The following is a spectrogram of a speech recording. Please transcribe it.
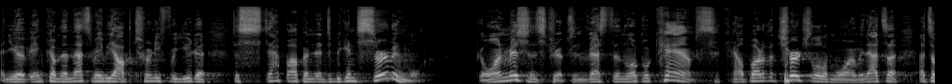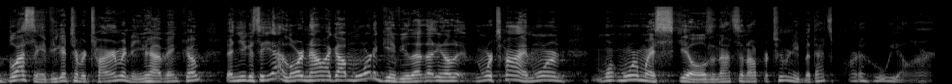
and you have income, then that's maybe an opportunity for you to, to step up and, and to begin serving more. Go on missions trips, invest in local camps, help out at the church a little more. I mean, that's a, that's a blessing. If you get to retirement and you have income, then you can say, yeah, Lord, now I got more to give you. That, you know, more time, more, more, more of my skills, and that's an opportunity. But that's part of who we are.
